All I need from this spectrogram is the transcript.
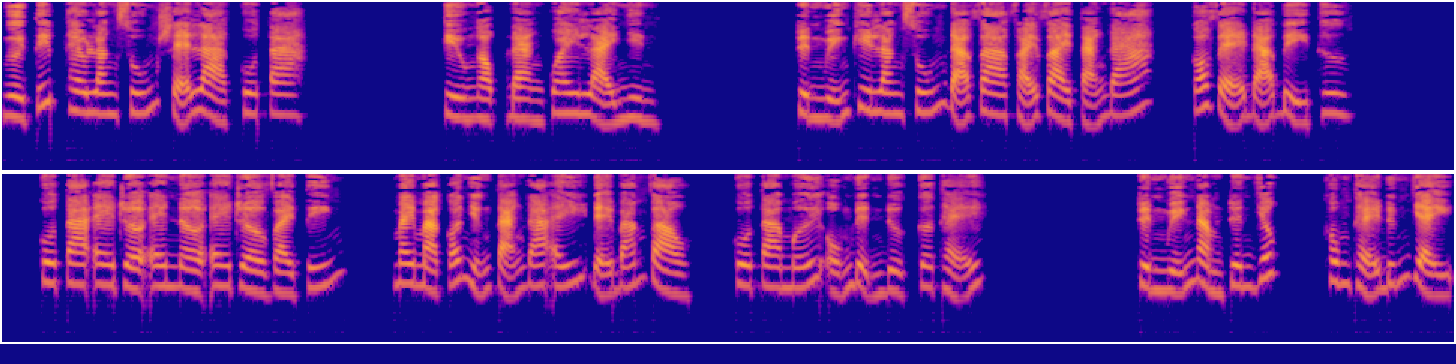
người tiếp theo lăn xuống sẽ là cô ta. Kiều Ngọc Đàn quay lại nhìn. Trình Nguyễn khi lăn xuống đã va phải vài tảng đá, có vẻ đã bị thương. Cô ta RNR vài tiếng, may mà có những tảng đá ấy để bám vào, cô ta mới ổn định được cơ thể. Trình Nguyễn nằm trên dốc, không thể đứng dậy,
